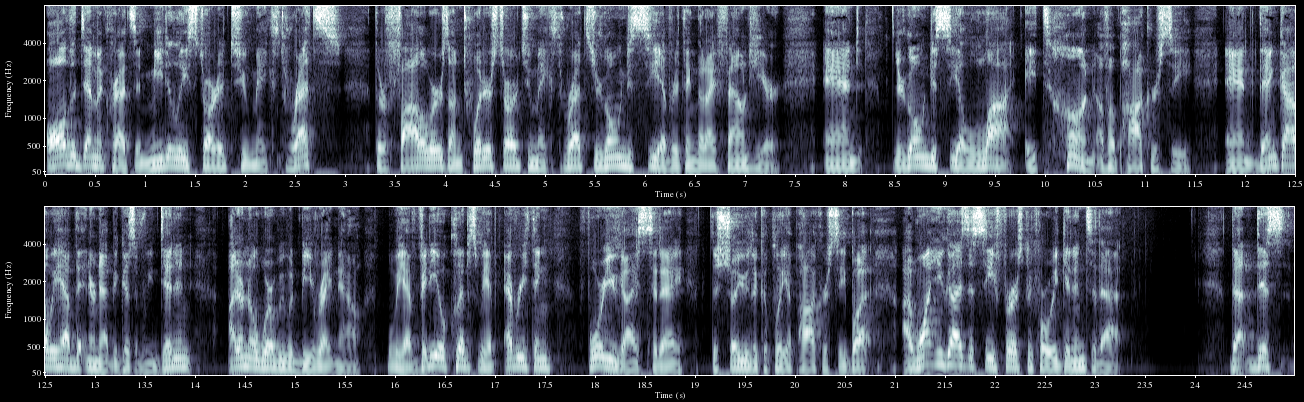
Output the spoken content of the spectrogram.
all the Democrats immediately started to make threats. Their followers on Twitter started to make threats. You're going to see everything that I found here. And you're going to see a lot, a ton of hypocrisy. And thank God we have the internet because if we didn't, I don't know where we would be right now. But we have video clips, we have everything for you guys today to show you the complete hypocrisy. But I want you guys to see first before we get into that that this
